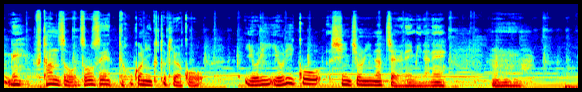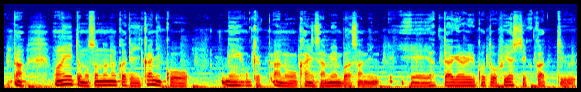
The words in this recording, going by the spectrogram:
うね負担増増税って方向に行く時はこうよりよりこう慎重になっちゃうよねみんなね。うん。まあ18もそんな中でいかにこうねお客あの会員さんメンバーさんに、えー、やってあげられることを増やしていくかっていう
